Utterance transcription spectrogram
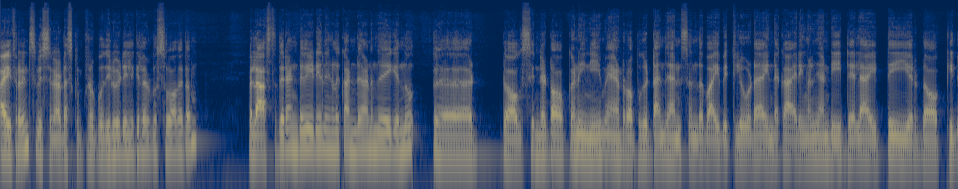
ഹായ് ഫ്രണ്ട്സ് മിസ്റ്റർ ഡെസ്ക്രിപ്റ്റർ പുതിയ വീഡിയോയിലേക്ക് എല്ലാവർക്കും സ്വാഗതം. ഇപ്പോൾ ലാസ്റ്റത്തെ രണ്ട് വീഡിയോ നിങ്ങൾ കണ്ടു കാണുന്ന വയ്ക്കുന്നു ഡോഗ്സിന്റെ ടോക്കൺ ഇനിയും എയർ ഡ്രോപ്പ് കിട്ടാൻ ചാൻസ് ഉണ്ട്. ബൈബിറ്റിലൂടെ അതിന്റെ കാര്യങ്ങൾ ഞാൻ ഡീറ്റെയിൽ ആയിട്ട് ഈ ഒരു ഡോക്കിൽ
